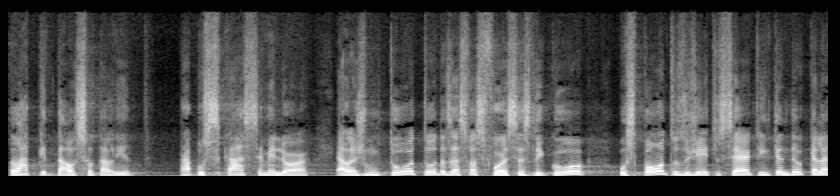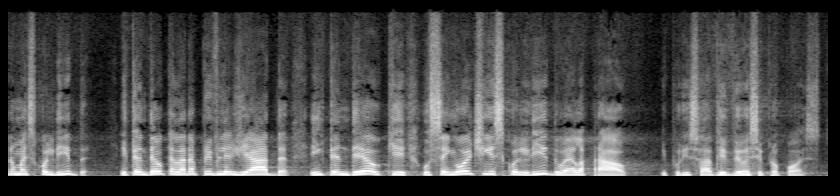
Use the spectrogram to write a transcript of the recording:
lapidar o seu talento, para buscar ser melhor. Ela juntou todas as suas forças, ligou os pontos do jeito certo, entendeu que ela era uma escolhida, entendeu que ela era privilegiada, entendeu que o Senhor tinha escolhido ela para algo. E por isso ela viveu esse propósito.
